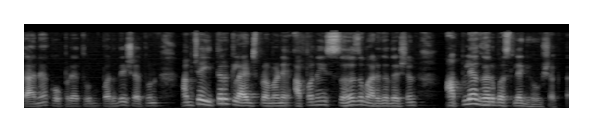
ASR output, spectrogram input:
कानाकोपऱ्यातून परदेशातून आमच्या इतर क्लायंट्सप्रमाणे आपणही सहज मार्गदर्शन आपल्या घर बसल्या घेऊ शकता.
